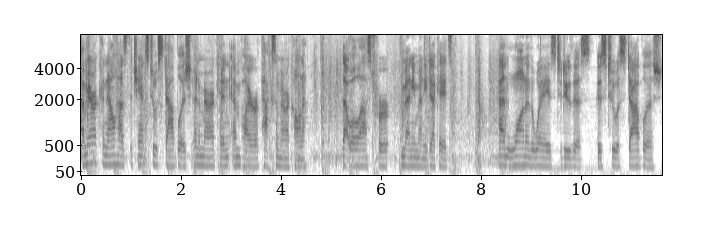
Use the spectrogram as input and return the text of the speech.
America now has the chance to establish an American empire, a Pax Americana, that will last for many, many decades. And one of the ways to do this is to establish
